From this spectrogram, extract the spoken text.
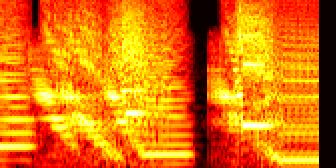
Oh, my God.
